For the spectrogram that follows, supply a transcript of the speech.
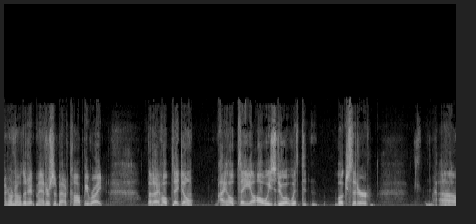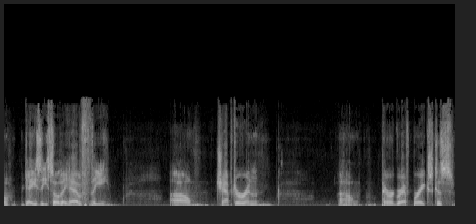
I don't know that it matters about copyright, but I hope they don't. I hope they always do it with books that are uh, Daisy, so they have the uh, chapter and uh, paragraph breaks because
